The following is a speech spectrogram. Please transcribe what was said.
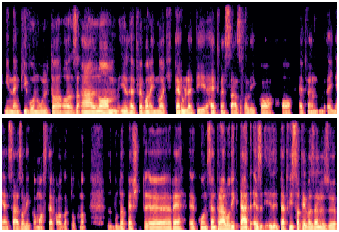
innen kivonult az állam, illetve van egy nagy területi 70 a, a 71% a master hallgatóknak. Ez Budapestre koncentrálódik, tehát, ez, tehát visszatérve az előző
